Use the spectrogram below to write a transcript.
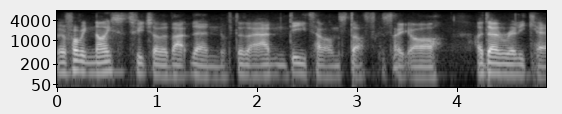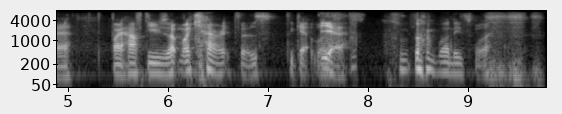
we were probably nicer to each other back then, after adding detail on stuff. Because like, oh, I don't really care, but I have to use up my characters to get my, Yeah. my money's worth.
